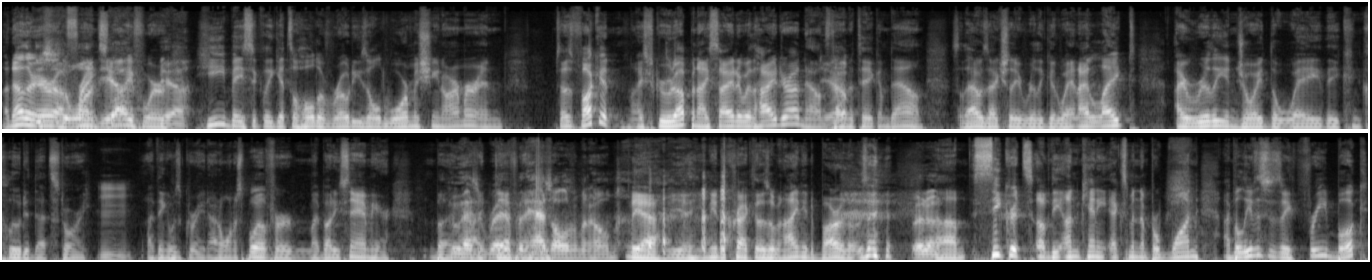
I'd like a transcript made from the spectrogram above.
another This era is of the one, Frank's yeah, life where yeah. he basically gets a hold of Rhodey's old War Machine armor and says, "Fuck it, I screwed up and I sided with Hydra. Now it's Yep. time to take him down." So that was actually a really good way, and I liked. I really enjoyed the way they concluded that story. Mm. I think it was great. I don't want to spoil it for my buddy Sam here, but Who hasn't I read it but definitely- has all of them at home? yeah, yeah, you need to crack those open. I need to borrow those. Right um, Secrets of the Uncanny X Men number one. I believe this is a free book,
